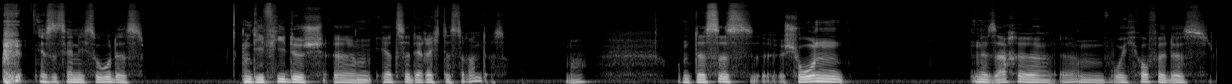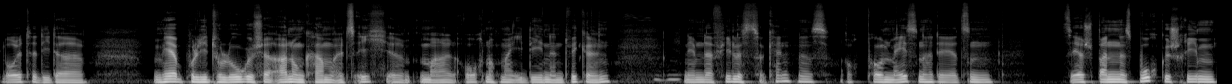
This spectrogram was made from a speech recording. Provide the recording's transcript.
ist es ja nicht so, dass die Fidesz ähm, jetzt der rechteste Rand ist. Ne? Und das ist schon eine Sache, ähm, wo ich hoffe, dass Leute, die da mehr politologische Ahnung haben als ich, äh, mal auch nochmal Ideen entwickeln. Mhm. Ich nehme da vieles zur Kenntnis. Auch Paul Mason hat ja jetzt ein sehr spannendes Buch geschrieben,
